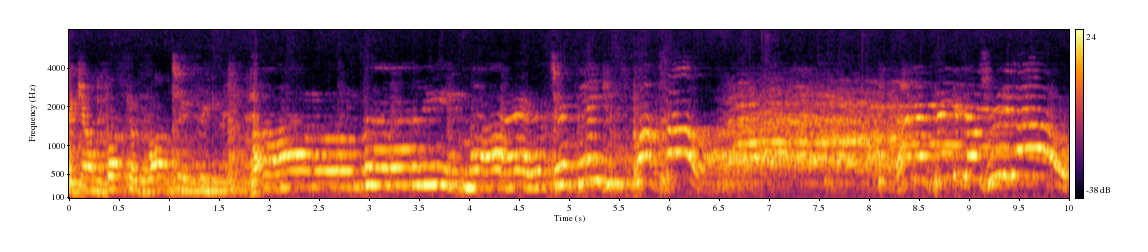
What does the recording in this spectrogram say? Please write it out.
I count to four, so one, two, three. How many miles do you think it's possible? I think it goes really loud.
